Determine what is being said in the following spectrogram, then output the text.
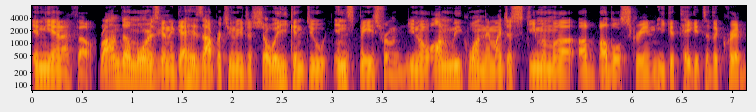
in the NFL. Rondale Moore is going to get his opportunity to show what he can do in space from, you know, on week one. They might just scheme him a, a bubble screen and he could take it to the crib.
